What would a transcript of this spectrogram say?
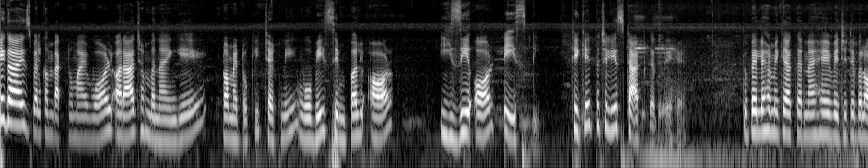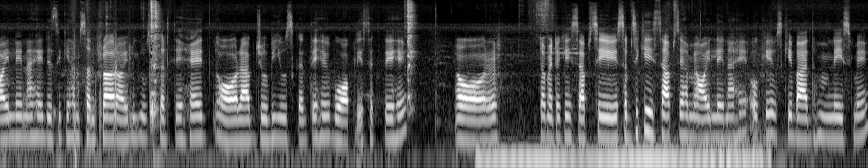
Hey guys welcome back to my world और आज हम बनाएँगे टोमेटो की चटनी। वो भी सिंपल और इजी और टेस्टी ठीक है? तो चलिए स्टार्ट करते हैं। तो पहले हमें क्या करना है? वेजिटेबल ऑयल लेना है, जैसे कि हम सनफ्लावर ऑयल यूज़ करते हैं। और आप जो भी यूज़ करते हैं, वो आप ले सकते हैं। और टमाटो के हिसाब से, सब्ज़ी के हिसाब से हमें ऑयल लेना है। ओके उसके बाद हमने इसमें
